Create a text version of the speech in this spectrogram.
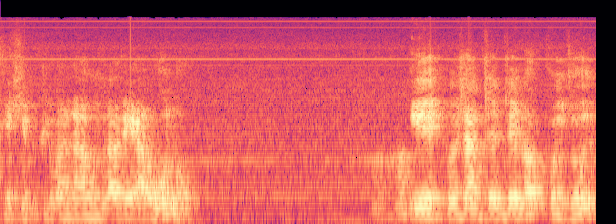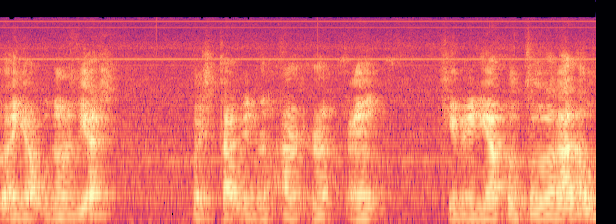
que siempre iban a ayudarle a uno. Ajá. Y después a entenderlo, pues yo iba y algunos días, pues también, eh, si venía con todo ganado,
